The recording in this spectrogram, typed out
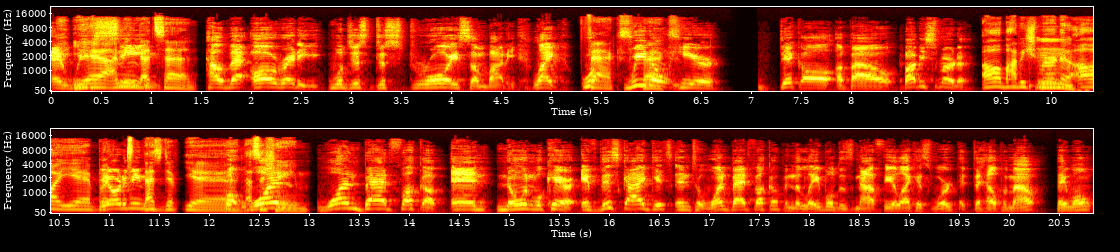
And we've yeah, I mean that's sad. how that already will just destroy somebody. Like w- Facts, we facts. don't hear dick all about Bobby Shmurda. Oh, Bobby Shmurda. Mm. Oh yeah, but know what I mean? That's different. yeah, But that's one a shame. one bad fuck up and no one will care. If this guy gets into one bad fuck up and the label does not feel like it's worth it to help him out, they won't.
